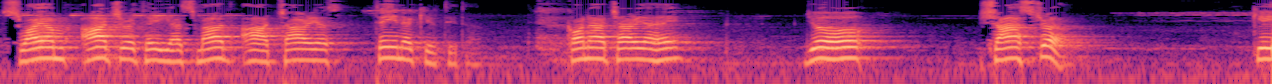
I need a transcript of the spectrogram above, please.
स्वयं आचरते यस्माद आचार्य तेन कीर्तित। कौन आचार्य है? जो शास्त्र के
